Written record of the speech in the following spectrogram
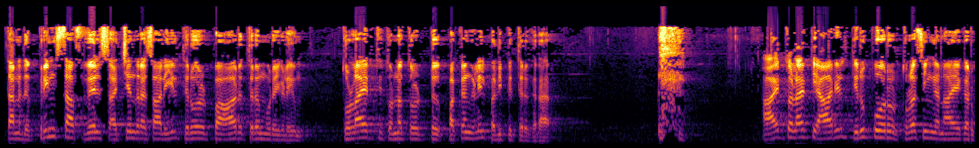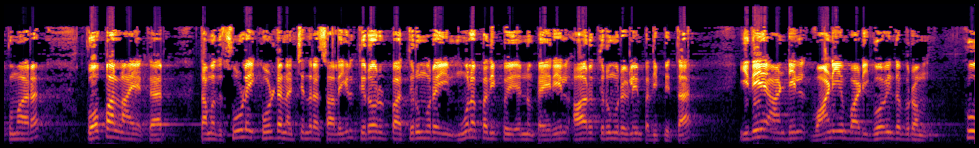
தனது பிரின்ஸ் ஆஃப் வேல்ஸ் அச்சேந்திர சாலையில் திருவருட்ப ஆறு திருமுறைகளையும் தொள்ளாயிரத்தி தொண்ணூத்தொட்டு பக்கங்களில் பதிப்பித்திருக்கிறார். ஆயிரத்தி தொள்ளாயிரத்தி ஆறில் திருப்போரூர் துளசிங்க நாயக்கர் குமாரர் கோபால் நாயக்கர் தமது சூளை கோல்ட நட்சத்திர சாலையில் திருவருட்பா திருமுறையின் மூலப்பதிப்பு என்னும் பெயரில் ஆறு திருமுறைகளையும் பதிப்பித்தார். இதே ஆண்டில் வாணியம்பாடி கோவிந்தபுரம் கு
